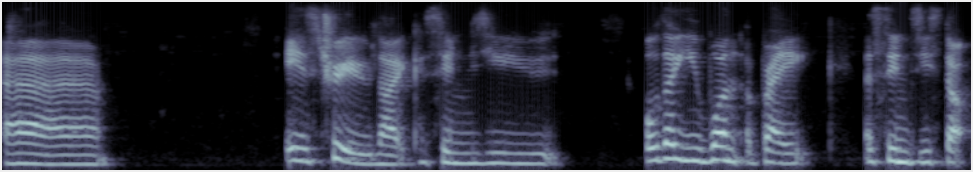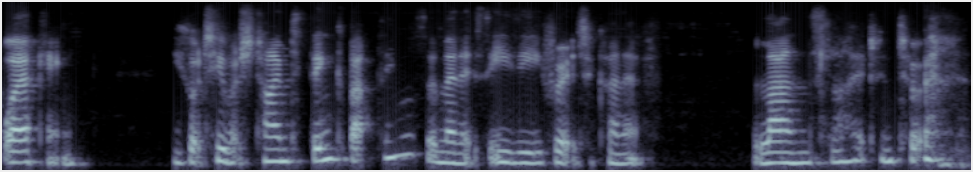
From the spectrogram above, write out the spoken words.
uh, is true. Like as soon as you, although you want a break, as soon as you stop working, you've got too much time to think about things, and then it's easy for it to kind of landslide into a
